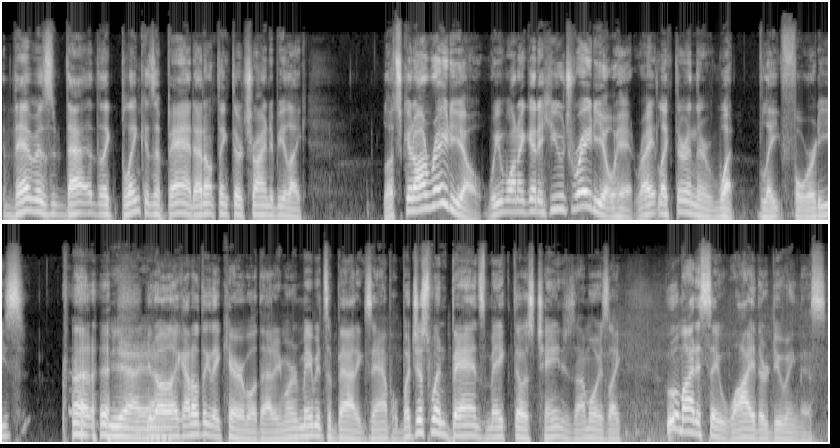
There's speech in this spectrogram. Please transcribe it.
them as that, like Blink is a band, I don't think they're trying to be like, let's get on radio. We want to get a huge radio hit, right? Like they're in their what late forties. yeah, yeah. You know, like I don't think they care about that anymore. Maybe it's a bad example, but just when bands make those changes, I'm always like, who am I to say why they're doing this?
